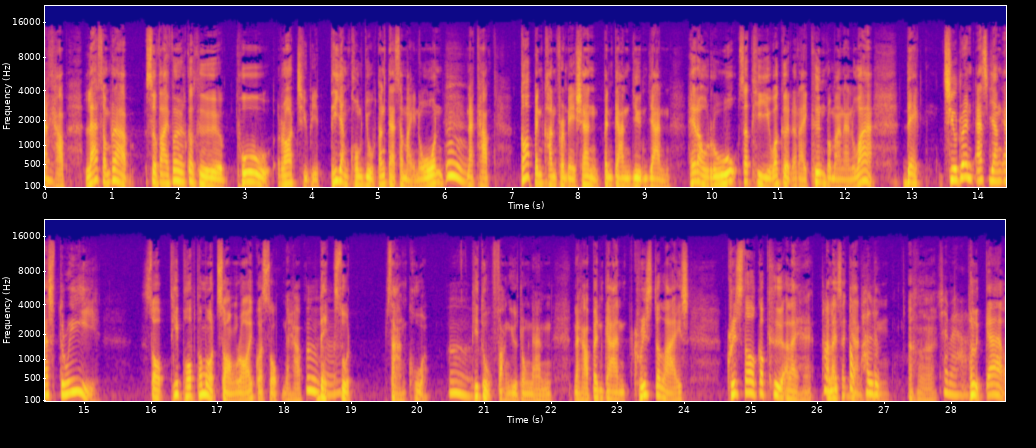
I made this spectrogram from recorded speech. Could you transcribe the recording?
นะครับ และสำหรับ survivor ก็คือผู้รอดชีวิตที่ยังคงอยู่ตั้งแต่สมัยโน้นนะครับ ก็เป็น confirmation เป็นการยืนยัน ให้เรารู้สักทีว่าเกิดอะไรขึ้นประมาณนั้นว่าเด็ก children as young as three ศพที่พบทั้งหมด 200 กว่าศพนะครับ เด็กสุด 3 ขวบ ที่ถูกฝังอยู่ตรงนั้นนะครับ เป็นการ crystallize crystal ก็คืออะไรฮะทำให้อะไรสักอย่างตกผลึกหนึ่งอ่าฮะใช่ไหมคะผลึกแก้ว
